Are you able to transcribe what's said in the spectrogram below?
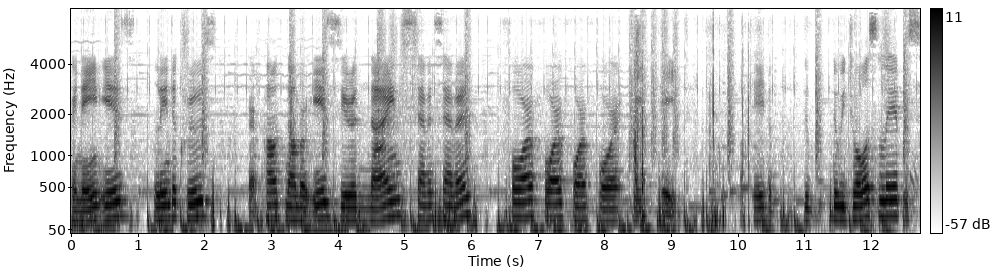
Her name is Linda Cruz. Her account number is 0977 Okay, the, the, the withdrawal slip is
